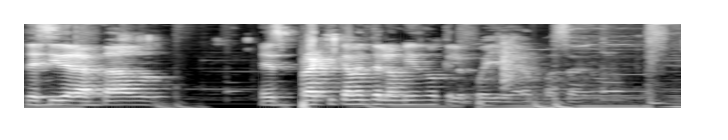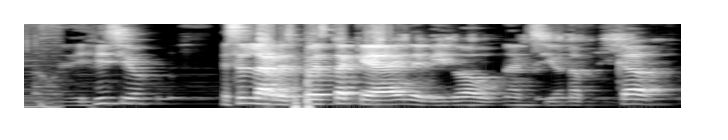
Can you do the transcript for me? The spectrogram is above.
deshidratado. Es prácticamente lo mismo que le puede llegar a pasar a un edificio. Esa es la respuesta que hay debido a una acción aplicada.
